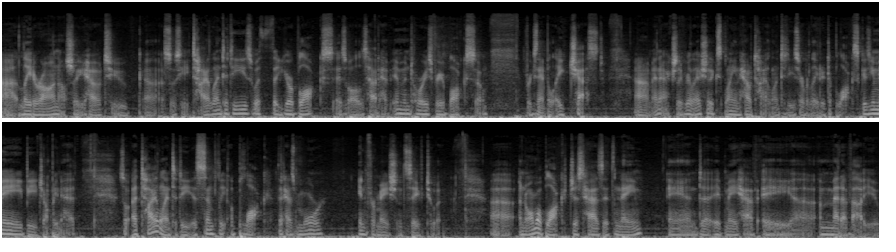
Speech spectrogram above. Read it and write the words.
Uh, later on, I'll show you how to uh, associate tile entities with the, your blocks, as well as how to have inventories for your blocks. So, for example, a chest. Um, and actually, really, I should explain how tile entities are related to blocks, because you may be jumping ahead. So a tile entity is simply a block that has more information saved to it. Uh, a normal block just has its name, and uh, it may have a, uh, a meta value.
